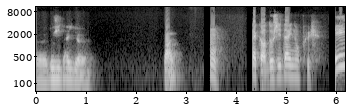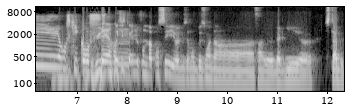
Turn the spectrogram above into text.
Euh, Dujidai, euh, pareil. D'accord, Dojidai non plus. Et en ce qui Je, je concerne... précise quand même le fond de ma pensée. euh, nous avons besoin d'un, enfin, euh, d'alliés stables.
